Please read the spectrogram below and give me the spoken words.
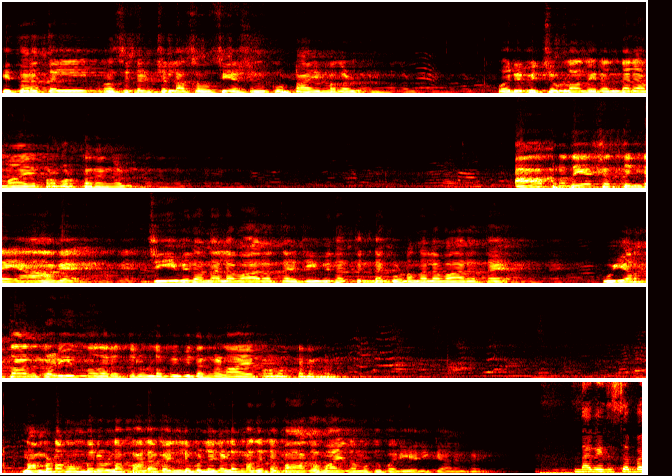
ഇത്തരത്തിൽ റെസിഡൻഷ്യൽ അസോസിയേഷൻ കൂട്ടായ്മകൾ ഒരുമിച്ചുള്ള നിരന്തരമായ പ്രവർത്തനങ്ങൾ. ആ പ്രദേശത്തിന്റെ ആകെ ജീവിത നിലവാരത്തെ ജീവിതത്തിന്റെ ഗുണനിലവാരത്തെ ഉയർത്താൻ കഴിയുന്ന തരത്തിലുള്ള വിവിധങ്ങളായ പ്രവർത്തനങ്ങൾ. നമ്മുടെ മുമ്പിലുള്ള പല വെല്ലുവിളികളും അതിന്റെ ഭാഗമായി നമുക്ക് പരിഹരിക്കാനും കഴിയും. നഗരസഭ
